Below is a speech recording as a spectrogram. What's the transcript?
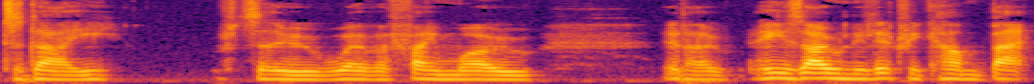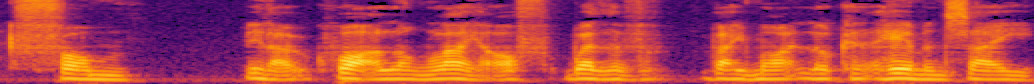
today to whether Famewo you know, he's only literally come back from, you know, quite a long layoff. Whether they might look at him and say,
